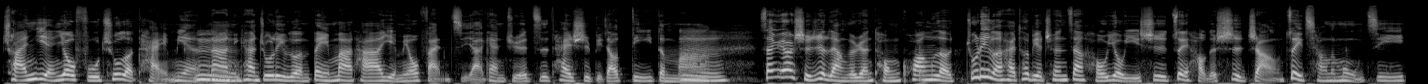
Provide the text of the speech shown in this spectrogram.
传言又浮出了台面，嗯、那你看朱立伦被骂，他也没有反击啊，感觉姿态是比较低的嘛。三、嗯、月二十日，两个人同框了，朱立伦还特别称赞侯友谊是最好的市长，最强的母鸡，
